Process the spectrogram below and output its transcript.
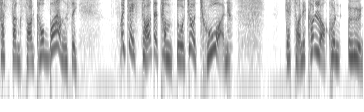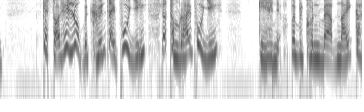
หัดสั่งสอนเขาบ้างสิ ไม่ใช่สอนแต่ทำตัวชั่วๆนะ แกสอนให้เขาหลอกคนอื่น แกสอนให้ลูกไปขืนใจผู้หญิง แล้วทำร้ายผู้หญิง แกเนี่ยมันเป็นคนแบบไหนกัน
